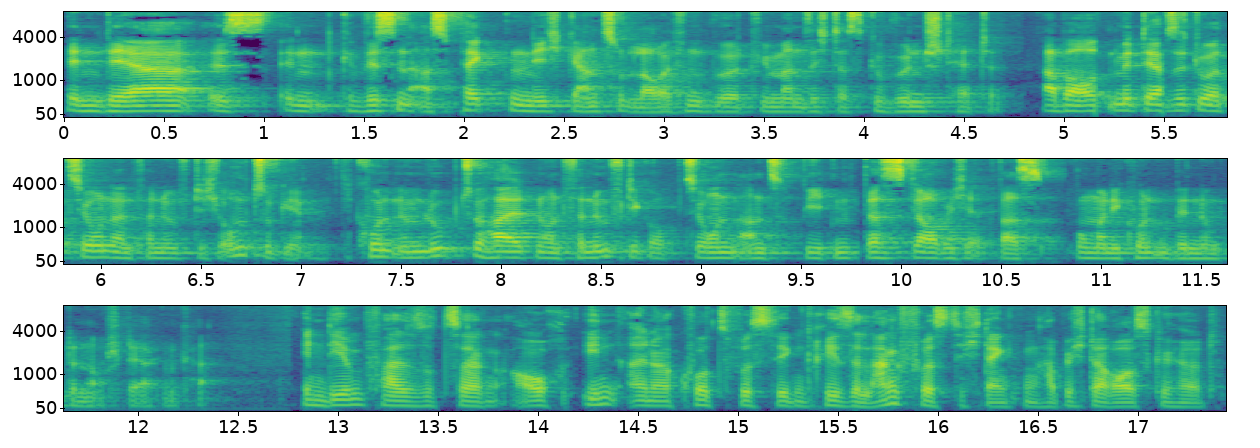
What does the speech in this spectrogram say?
in der es in gewissen Aspekten nicht ganz so laufen wird, wie man sich das gewünscht hätte. Aber auch mit der Situation dann vernünftig umzugehen, die Kunden im Loop zu halten und vernünftige Optionen anzubieten, das ist, glaube ich, etwas, wo man die Kundenbindung dann auch stärken kann in dem Fall sozusagen auch in einer kurzfristigen Krise langfristig denken, habe ich daraus gehört.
